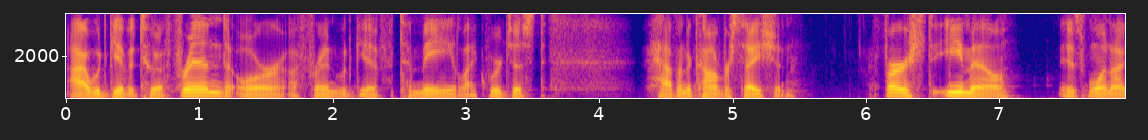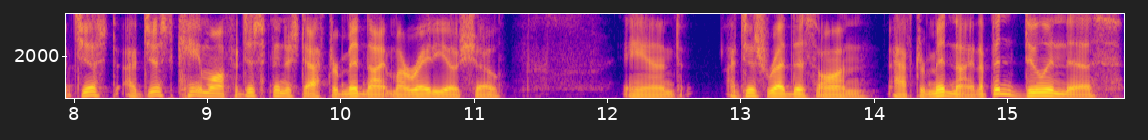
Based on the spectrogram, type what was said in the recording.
I would give it to a friend or a friend would give to me, like we're just having a conversation. First email is one I just I just came off. I just finished after midnight my radio show and I just read this on After Midnight. I've been doing this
